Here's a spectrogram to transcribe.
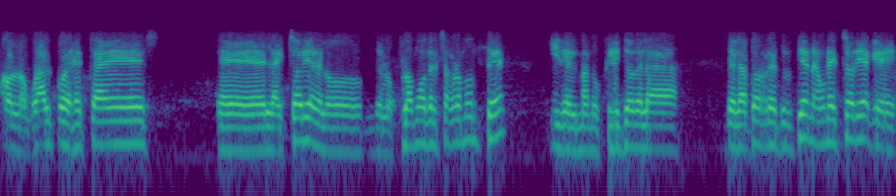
Con lo cual, pues esta es eh, la historia de, de los plomos del Sagramonte y del manuscrito de la, de la Torre Turciana. Una historia que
